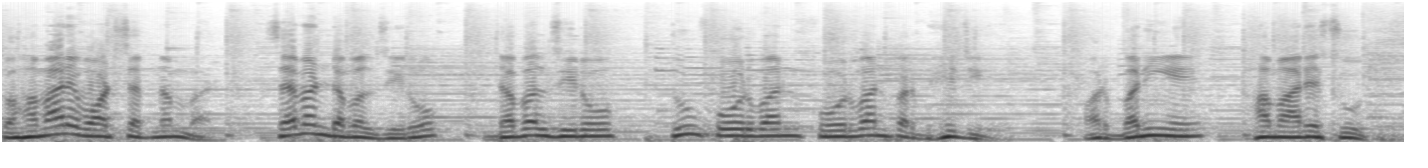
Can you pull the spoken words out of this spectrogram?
तो हमारे WhatsApp number seven double zero double zero two four one four one पर भेजिए और बनिए हमारे सूत्र।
